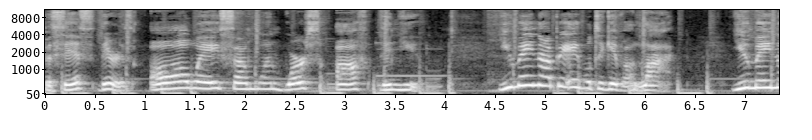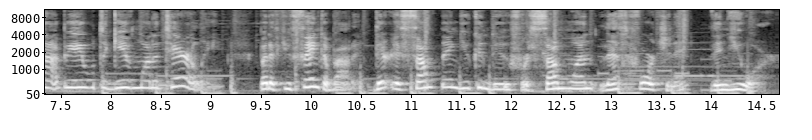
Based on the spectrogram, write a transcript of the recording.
But sis, there is always someone worse off than you. You may not be able to give a lot, you may not be able to give monetarily, but if you think about it, there is something you can do for someone less fortunate than you are.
